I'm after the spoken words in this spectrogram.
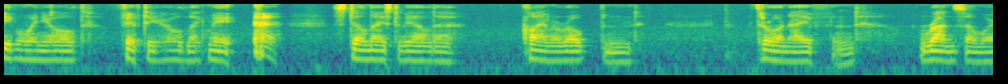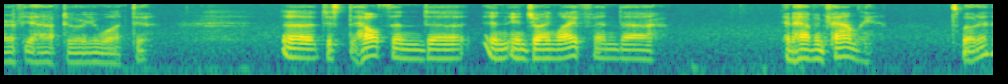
Even when you're old, fifty year old like me, still nice to be able to climb a rope and throw a knife and run somewhere if you have to or you want to uh, just health and uh, and enjoying life and uh, and having family. That's about it.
